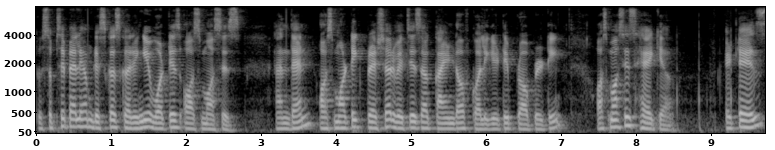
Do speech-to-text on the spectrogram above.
तो सबसे पहले हम डिस्कस करेंगे what is osmosis and then osmotic pressure which is a kind of colligative property osmosis है क्या? It is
